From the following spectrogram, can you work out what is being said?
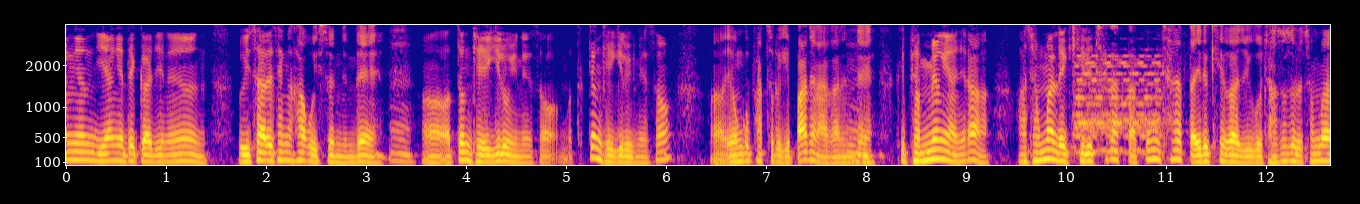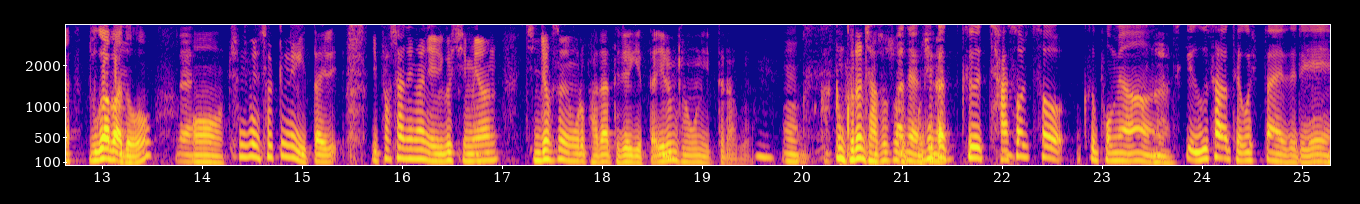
1학년, 2학년 때까지는 의사를 생각하고 있었는데 음. 어, 떤 계기로 인해서 뭐 특정 계기로 인해서 어, 연구 파트로 이렇게 빠져나가는데 음. 그 변명이 아니라 아 정말 내 길을 찾았다, 꿈을 찾았다 이렇게 해가지고 자소서를 정말 누가 봐도 네. 어, 충분히 설득력이 있다. 입학사정관 읽으시면 진정성으로 받아들여야겠다 이런 경우는 있더라고요. 음. 가끔 그런 자소서 맞아요. 보시나요? 그러니까 그 자소서 그 보면 네. 특히 의사 되고 싶다는 애들이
